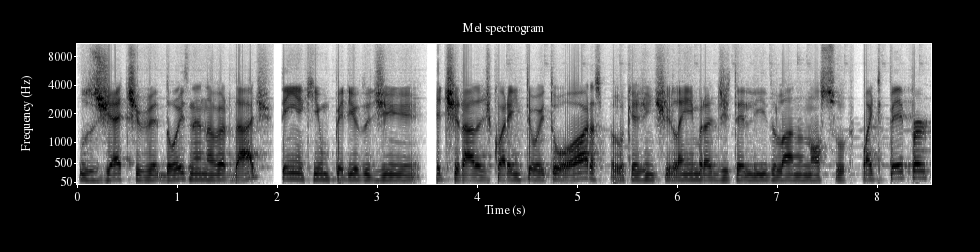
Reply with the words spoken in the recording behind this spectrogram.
os JET V2, né, na verdade. Tem aqui um período de retirada de 48 horas, pelo que a gente lembra de ter lido lá no nosso white paper.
